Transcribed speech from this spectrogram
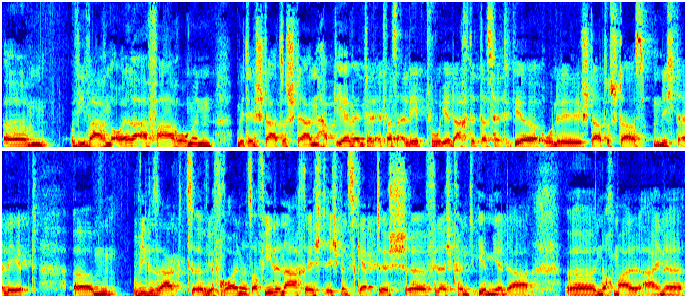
Ähm, wie waren eure Erfahrungen mit den Statussternen? Habt ihr eventuell etwas erlebt, wo ihr dachtet, das hättet ihr ohne die Statusstars nicht erlebt? Ähm, wie gesagt, äh, wir freuen uns auf jede Nachricht. Ich bin skeptisch. Äh, vielleicht könnt ihr mir da äh, nochmal eine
